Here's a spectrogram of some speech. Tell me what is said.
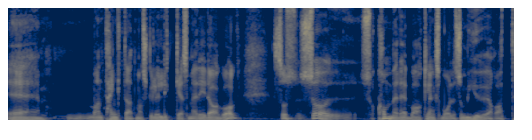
Eh, man tenkte at man skulle lykkes med det i dag òg. Så, så, så, kommer det baklengsmålet som gjør at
